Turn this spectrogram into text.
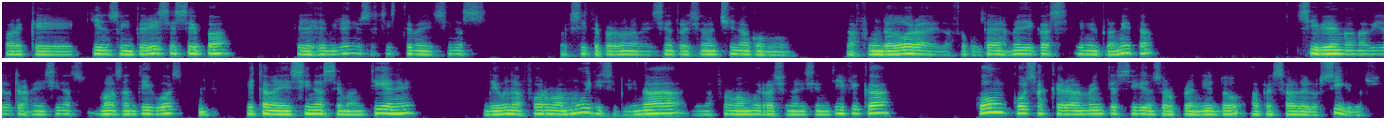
para que quien se interese sepa que desde milenios existe medicinas, existe, perdón, la medicina tradicional china como la fundadora de las facultades médicas en el planeta. Si bien han habido otras medicinas más antiguas, esta medicina se mantiene de una forma muy disciplinada, de una forma muy racional y científica, con cosas que realmente siguen sorprendiendo a pesar de los siglos.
